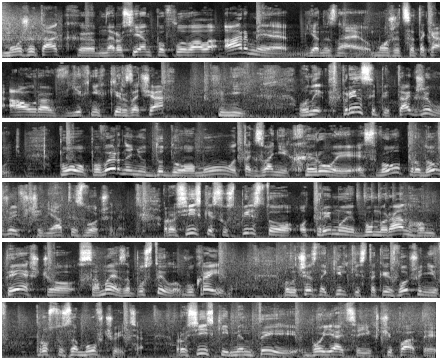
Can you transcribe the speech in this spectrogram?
Може, так е, на росіян повпливала армія? Я не знаю. Може, це така аура в їхніх кірзачах? Ні. Вони, в принципі, так живуть. По поверненню додому, так звані герої СВО продовжують вчиняти злочини. Російське суспільство отримує бумерангом те, що саме запустило в Україну. Величезна кількість таких злочинів просто замовчується. Російські менти бояться їх чіпати,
